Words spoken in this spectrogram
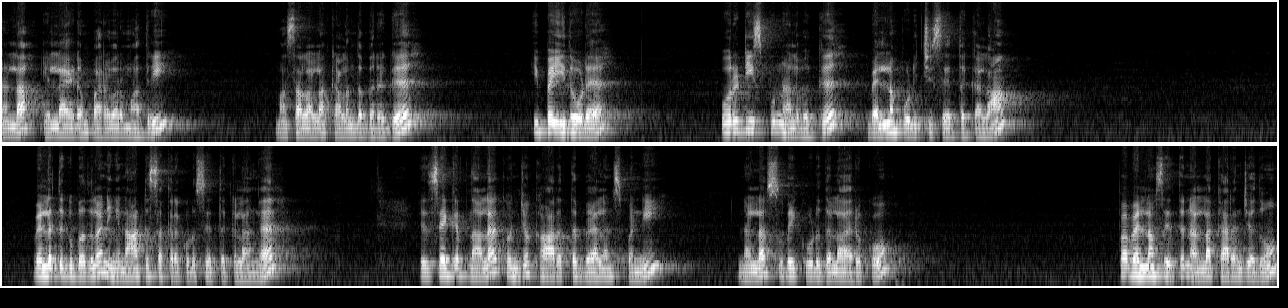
நல்லா எல்லா இடம் பரவுற மாதிரி மசாலாலாம் கலந்த பிறகு இப்போ இதோட ஒரு டீஸ்பூன் அளவுக்கு வெல்லம் பொடிச்சு சேர்த்துக்கலாம். வெள்ளத்துக்கு பதிலாக நீங்கள் நாட்டு சர்க்கரை கூட சேர்த்துக்கலாங்க. இது சேர்க்கறதுனால கொஞ்சம் காரத்தை பேலன்ஸ் பண்ணி நல்லா சுவை கூடுதலாக இருக்கும். இப்போ வெல்லம் சேர்த்து நல்லா கரைஞ்சதும்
